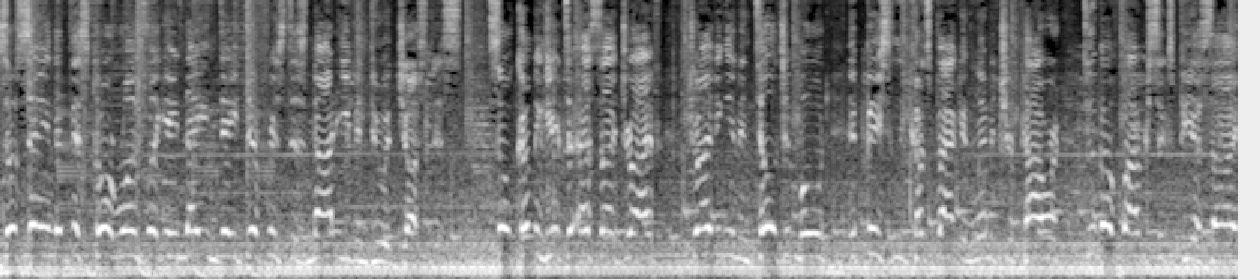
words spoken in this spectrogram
So saying that this car runs like a night and day difference does not even do it justice. So coming here to SI Drive, driving in intelligent mode, it basically cuts back and limits your power to about 5 or 6 PSI.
